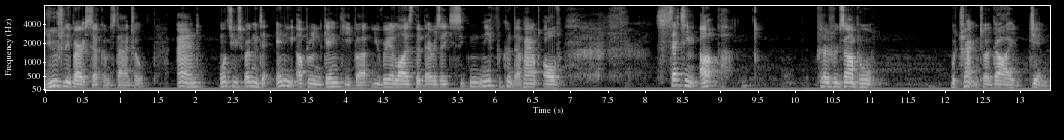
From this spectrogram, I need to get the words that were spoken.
usually very circumstantial and once you've spoken to any upland gamekeeper, you realise that there is a significant amount of setting up. So, for example, we're tracking to a guy, Jim,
